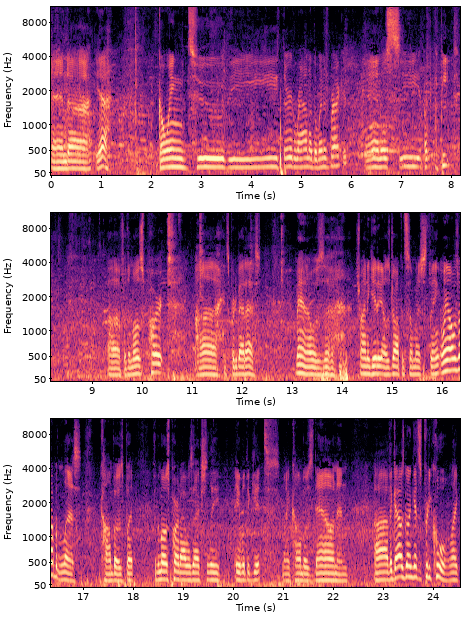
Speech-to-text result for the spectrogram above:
and uh, yeah, going to the third round of the winners bracket, and we'll see if I can compete. Uh, for the most part, uh, it's pretty badass. Man, I was uh, trying to get it. I was dropping so much thing. I mean, I was dropping less combos, but for the most part, I was actually able to get my combos down. And uh, the guy I was going against is pretty cool. Like,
